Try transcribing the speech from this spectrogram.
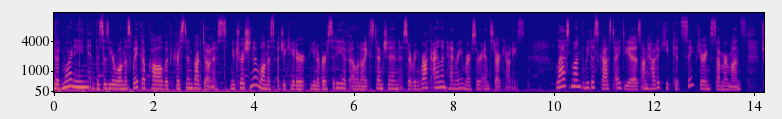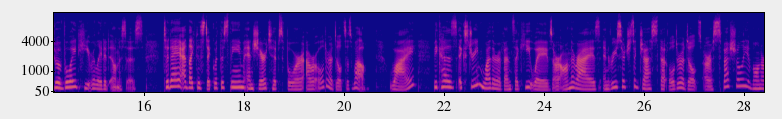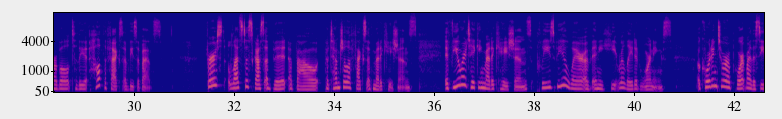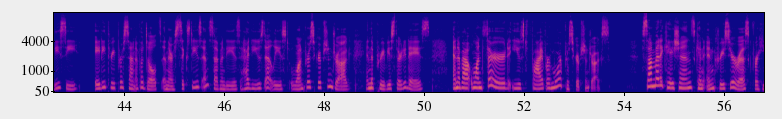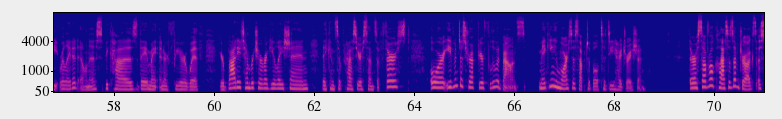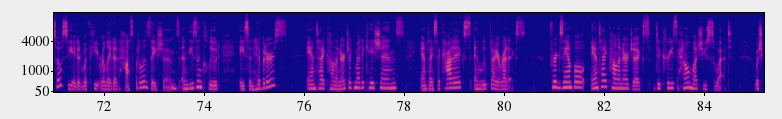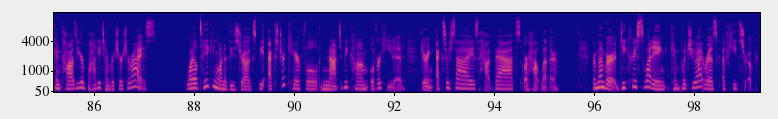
Good morning. This is your Wellness Wake Up Call with Kristin Bogdonas, nutrition and wellness educator for University of Illinois Extension, serving Rock Island, Henry, Mercer, and Stark counties. Last month, we discussed ideas on how to keep kids safe during summer months to avoid heat related illnesses. Today, I'd like to stick with this theme and share tips for our older adults as well. Why? Because extreme weather events like heat waves are on the rise, and research suggests that older adults are especially vulnerable to the health effects of these events. First, let's discuss a bit about potential effects of medications. If you are taking medications, please be aware of any heat related warnings. According to a report by the CDC, 83% of adults in their 60s and 70s had used at least one prescription drug in the previous 30 days, and about one third used five or more prescription drugs. Some medications can increase your risk for heat related illness because they may interfere with your body temperature regulation, they can suppress your sense of thirst, or even disrupt your fluid balance, making you more susceptible to dehydration. There are several classes of drugs associated with heat related hospitalizations, and these include ACE inhibitors, anticholinergic medications, antipsychotics, and loop diuretics. For example, anticholinergics decrease how much you sweat, which can cause your body temperature to rise. While taking one of these drugs, be extra careful not to become overheated during exercise, hot baths, or hot weather. Remember, decreased sweating can put you at risk of heat stroke.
